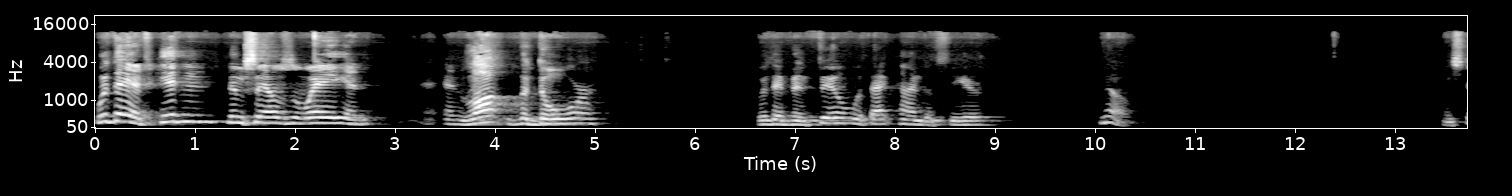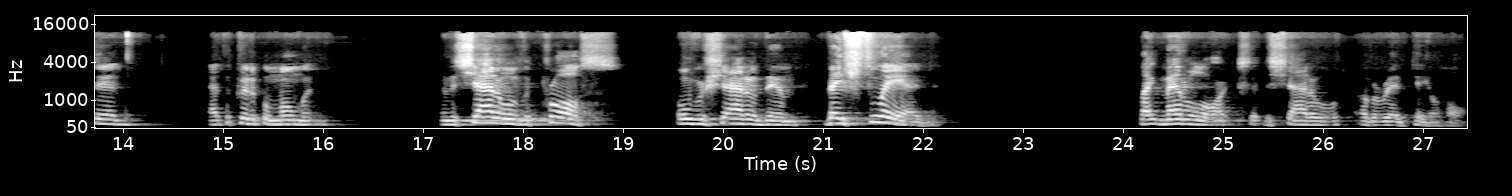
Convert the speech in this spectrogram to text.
would they have hidden themselves away and, and locked the door? Would they have been filled with that kind of fear? No. Instead, at the critical moment, when the shadow of the cross overshadowed them, they fled like meadowlarks at the shadow of a red-tailed hawk.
